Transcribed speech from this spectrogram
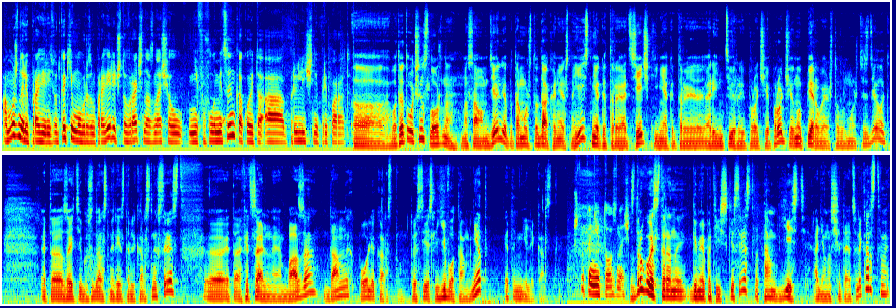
А можно ли проверить? Вот каким образом проверить, что врач назначил не фуфломицин какой-то, а приличный препарат? А, вот это очень сложно на самом деле, потому что, да, конечно, есть некоторые отсечки, некоторые ориентиры и прочее, прочее. Ну, первое, что вы можете сделать, это зайти в Государственный реестр лекарственных средств. Э, это официальная база данных по лекарствам. То есть, если его там нет, это не лекарство. Что-то не то, значит. С другой стороны, гомеопатические средства там есть. Они у нас считаются лекарствами.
